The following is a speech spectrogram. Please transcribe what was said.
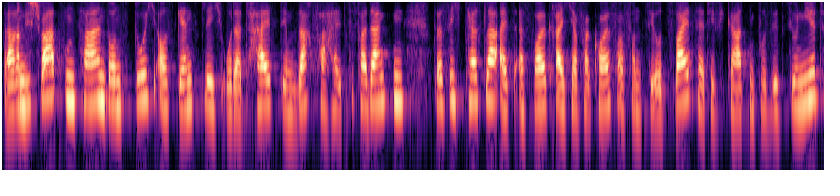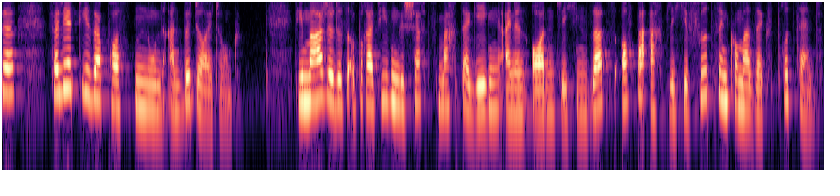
Waren die schwarzen Zahlen sonst durchaus gänzlich oder teils dem Sachverhalt zu verdanken, dass sich Tesla als erfolgreicher Verkäufer von CO2-Zertifikaten positionierte, verliert dieser Posten nun an Bedeutung. Die Marge des operativen Geschäfts macht dagegen einen ordentlichen Satz auf beachtliche 14,6 Prozent.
